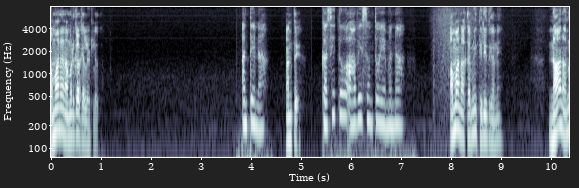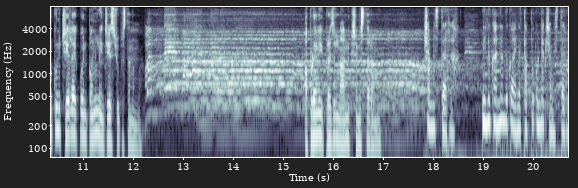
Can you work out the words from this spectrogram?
అమ్మా నేను అమెరికాకి వెళ్ళట్లేదు. అంతేనా? అంతే. కసితో ఆవేశంతో ఏమన్నా? అమ్మా నాకు అవన్నీ తెలియదు కానీ నాన్న అనుకుని చేయలేకపోయిన పనులు నేను చేసి చూపిస్తానమ్మా. అప్పుడైనా ఈ ప్రజలు నాన్న క్షమిస్తారమ్మా? క్షమిస్తారా? నిన్ను కన్నందుకు ఆయన తప్పకుండా క్షమిస్తారు.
